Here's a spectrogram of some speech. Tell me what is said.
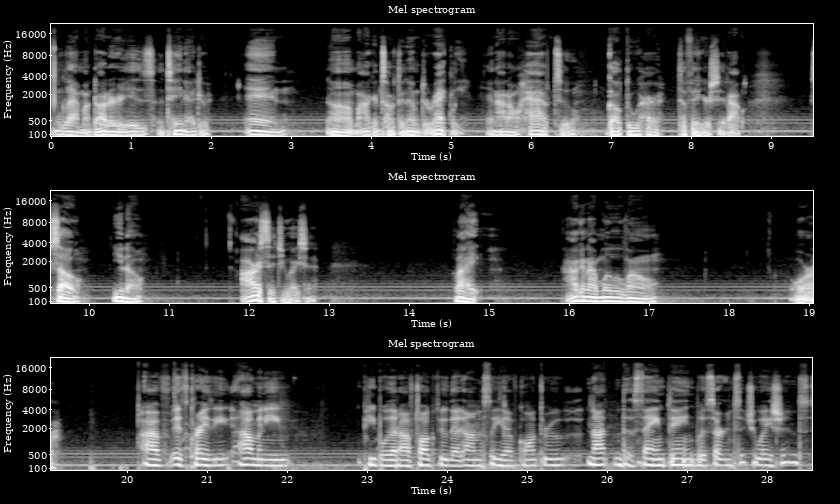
I'm glad my daughter is a teenager and um, I can talk to them directly and I don't have to go through her to figure shit out. So, you know, our situation, like, how can I move on? Or, I've it's crazy how many people that I've talked to that honestly have gone through not the same thing, but certain situations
